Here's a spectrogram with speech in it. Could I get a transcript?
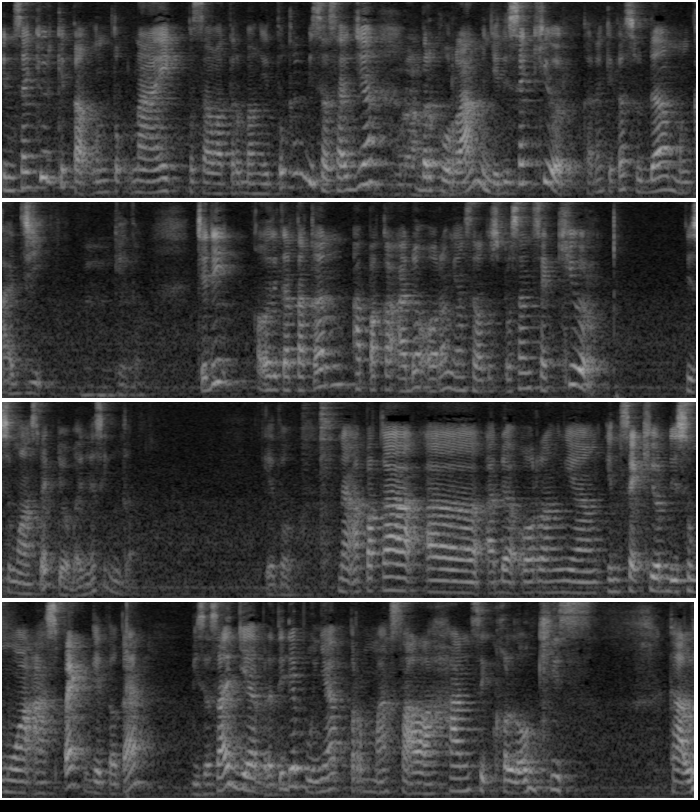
insecure kita untuk naik pesawat terbang itu kan bisa saja Kurang. berkurang menjadi secure karena kita sudah mengkaji Hmm. gitu. Jadi kalau dikatakan apakah ada orang yang 100% secure di semua aspek jawabannya sih enggak. Gitu. Nah, apakah uh, ada orang yang insecure di semua aspek gitu kan? Bisa saja, berarti dia punya permasalahan psikologis. Kalau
